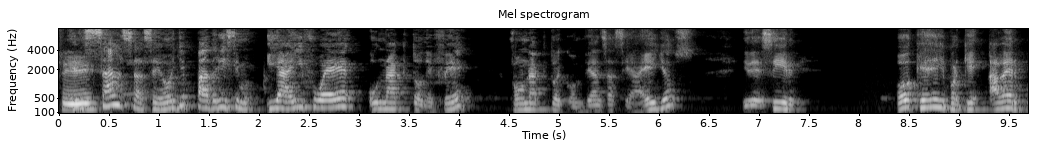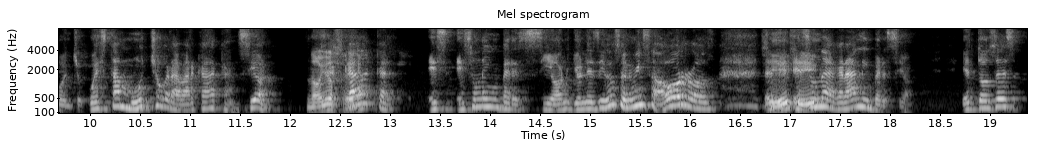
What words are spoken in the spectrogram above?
En salsa, se oye padrísimo. Y ahí fue un acto de fe, fue un acto de confianza hacia ellos y decir, ok, porque, a ver, Poncho, cuesta mucho grabar cada canción. No, yo sé. es, es, una inversión, yo les digo, son mis ahorros. es, es una gran inversión. Entonces,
